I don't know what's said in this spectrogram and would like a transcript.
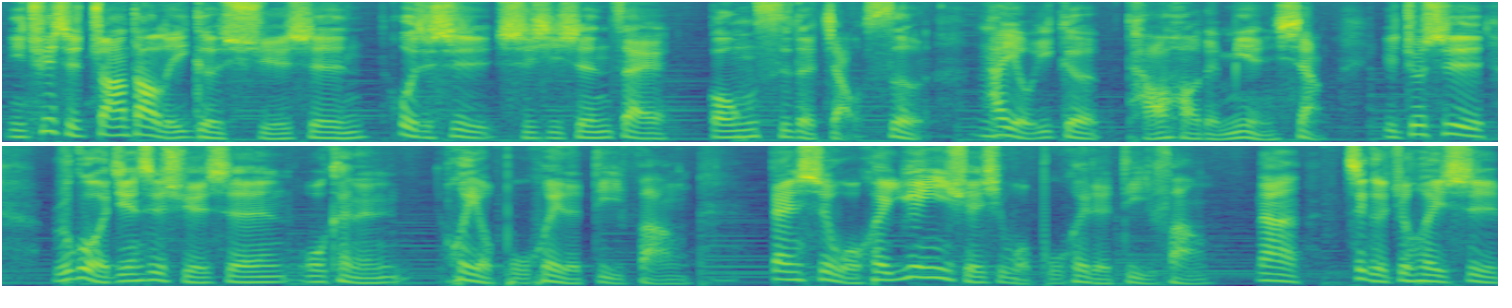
你确实抓到了一个学生或者是实习生在公司的角色，他有一个讨好的面相。也就是，如果我今天是学生，我可能会有不会的地方，但是我会愿意学习我不会的地方。那这个就会是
